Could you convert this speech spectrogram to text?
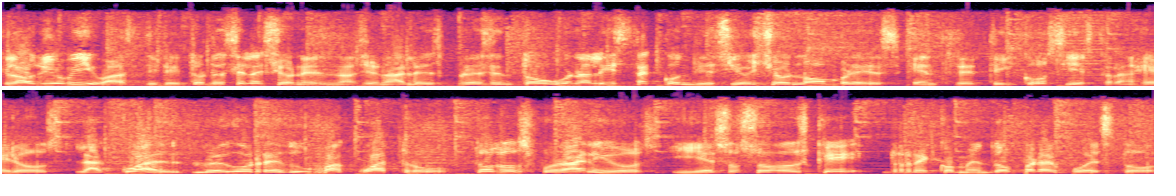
Claudio Vivas, director de selecciones nacionales, presentó una lista con 18 nombres entre ticos y extranjeros, la cual luego redujo a cuatro, todos foráneos, y esos son los que recomendó para el puesto.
